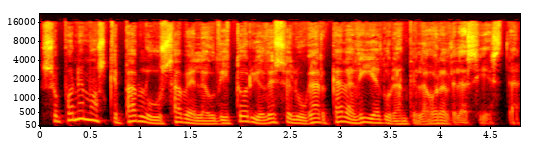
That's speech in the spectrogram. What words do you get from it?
Suponemos que Pablo usaba el auditorio de ese lugar cada día durante la hora de la siesta,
